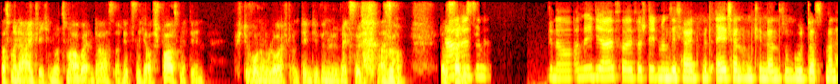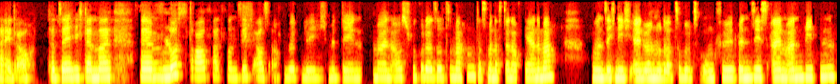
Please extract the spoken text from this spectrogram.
dass man ja eigentlich nur zum Arbeiten da ist und jetzt nicht aus Spaß mit denen durch die Wohnung läuft und denen die Windel wechselt. Also das ist ja, halt das, also Genau, im Idealfall versteht man sich halt mit Eltern und Kindern so gut, dass man halt auch tatsächlich dann mal ähm, Lust drauf hat, von sich aus auch wirklich mit denen mal einen Ausflug oder so zu machen, dass man das dann auch gerne macht und sich nicht einfach nur dazu gezwungen fühlt, wenn sie es einem anbieten.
